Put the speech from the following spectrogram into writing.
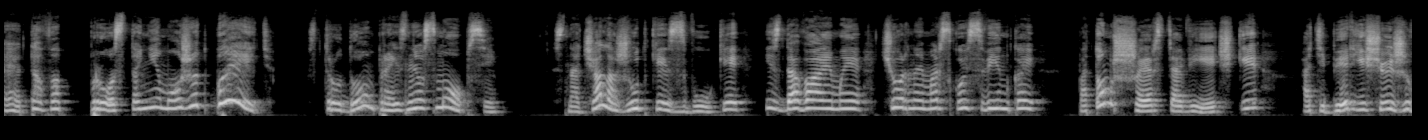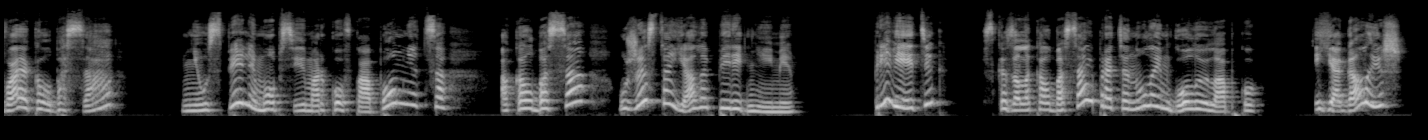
«Этого просто не может быть!» С трудом произнес Мопси. Сначала жуткие звуки, издаваемые черной морской свинкой, потом шерсть овечки, а теперь еще и живая колбаса. Не успели Мопси и морковка опомниться, а колбаса уже стояла перед ними. «Приветик!» – сказала колбаса и протянула им голую лапку. «Я Галыш!»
